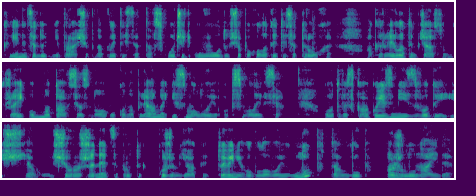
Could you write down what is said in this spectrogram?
Кинеться до Дніпра, щоб напитися, та вскочить у воду, щоб охолодитися трохи. А Кирило тим часом вже й обмотався знову коноплями і смолою обсмолився. От вискакує змій з води і що розженеться проти кожем'яки, то він його булавою луп та луп, аж луна йде.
